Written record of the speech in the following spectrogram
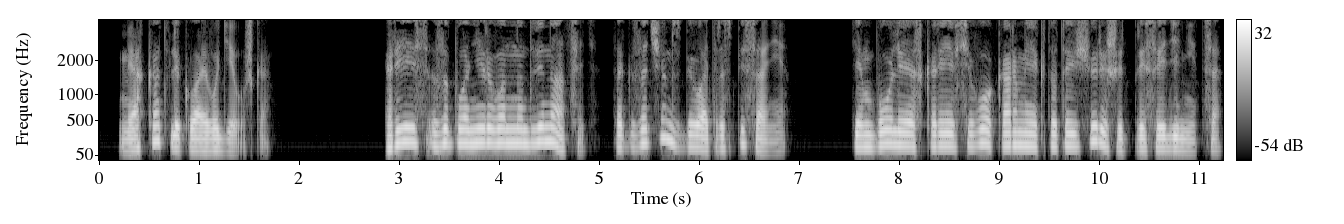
— мягко отвлекла его девушка. Рейс запланирован на 12, так зачем сбивать расписание? Тем более, скорее всего, к армии кто-то еще решит присоединиться.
